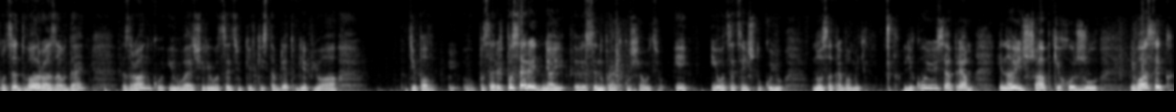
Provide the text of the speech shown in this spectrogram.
Оце два рази в день, зранку і ввечері. Оце цю кількість таблеток я п'ю, а типа посеред, дня е, сину предку ще оцю. І, і оце цією штукою носа треба мити. Лікуюся прям, і навіть в шапки ходжу. І Васик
